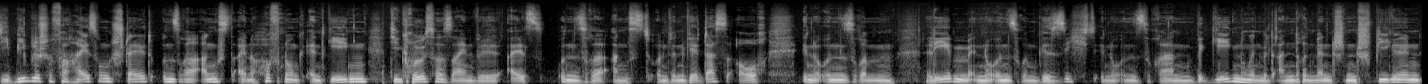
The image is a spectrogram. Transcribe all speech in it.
die biblische Verheißung stellt unserer Angst eine Hoffnung entgegen, die größer sein will als unsere Angst. Und wenn wir das auch in unserem Leben, in unserem Gesicht, in unseren Begegnungen mit anderen Menschen spiegeln,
